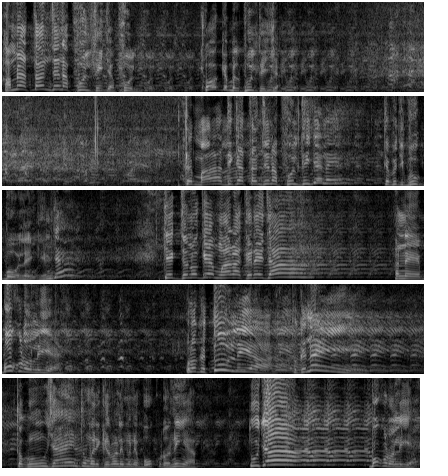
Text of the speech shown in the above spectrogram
હમણાં ત્રણ જણા ફૂલ થઈ જા ફૂલ ઓકે બોલ ફૂલ થઈ જા તે મારા અધિકા ત્રણ જણા ફૂલ થઈ જાય ને તે પછી ભૂખ બહુ લાગી સમજ્યા તે એક જણો કે મારા ઘરે જા અને બોકડો લઈ આ બોલો કે તું લઈ આ તો કે નહીં તો હું જાય તો મારી ઘરવાળી મને બોકડો નહીં આપે તું જા બોકડો લઈ આ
